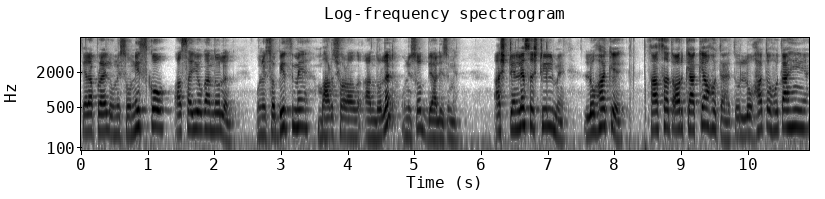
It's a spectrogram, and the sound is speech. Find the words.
तेरह अप्रैल उन्नीस सौ उन्नीस को, असहयोग आंदोलन। 1920 में भारत छोड़ो आंदोलन 1942 में। स्टेनलेस स्टील में, लोहा के साथ साथ और क्या क्या होता है? तो लोहा तो होता ही है,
